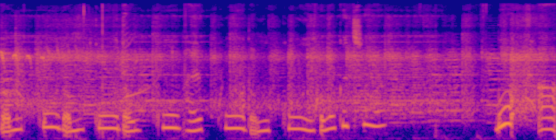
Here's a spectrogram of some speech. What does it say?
넘고 넘고 넘고 밟고 넘고 이거면 끝이에요. 뭐 아.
